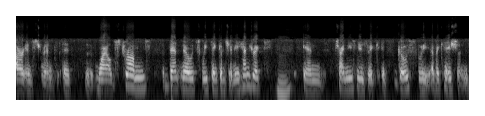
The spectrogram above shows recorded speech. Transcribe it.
our instrument. It, wild strums, bent notes. We think of Jimi Hendrix mm. in Chinese music. It's ghostly evocations.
